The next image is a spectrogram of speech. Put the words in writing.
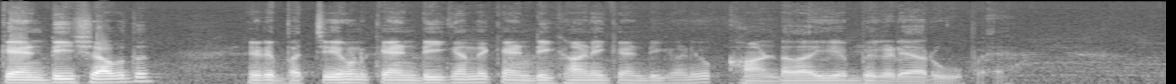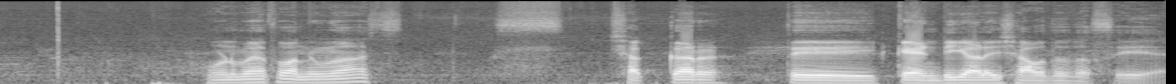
ਕੈਂਡੀ ਸ਼ਬਦ, ਜਿਹੜੇ ਬੱਚੇ ਹੁਣ ਕੈਂਡੀ ਕਹਿੰਦੇ, ਕੈਂਡੀ ਖਾਣੀ ਕੈਂਡੀ ਖਾਣੀ, ਉਹ ਖੰਡ ਦਾ ਹੀ ਇਹ ਵਿਗੜਿਆ ਰੂਪ ਹੈ। ਹੁਣ ਮੈਂ ਤੁਹਾਨੂੰ ਨਾ ਸ਼ੱਕਰ ਤੇ ਕੈਂਡੀ ਵਾਲੇ ਸ਼ਬਦ ਦੱਸੇ ਆ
